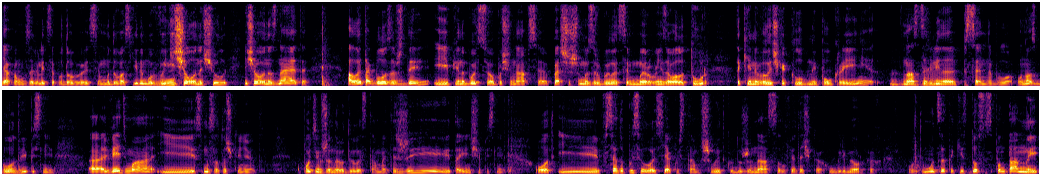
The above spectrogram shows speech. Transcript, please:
Як вам взагалі це подобається? Ми до вас їдемо. Ви нічого не чули, нічого не знаєте. Але так було завжди, і п'янобой з цього починався. Перше, що ми зробили, це ми організували тур, такий невеличкий клубний по Україні. У нас взагалі навіть пісень не було. У нас було дві пісні: Е, Відьма і Смисла точка нет. А потім вже народились там етажі та інші пісні. От і все дописувалось якось там швидко, дуже на салфеточках, у гримерках. От, тому це такий досить спонтанний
